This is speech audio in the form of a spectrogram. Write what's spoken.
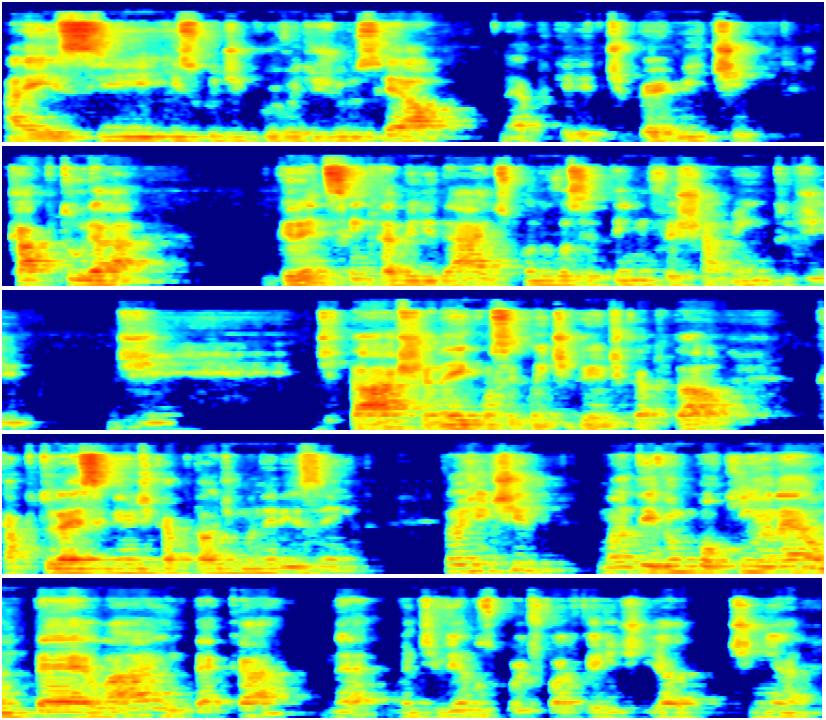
a esse risco de curva de juros real, né, porque ele te permite capturar grandes rentabilidades quando você tem um fechamento de, de, de taxa, né, e consequente ganho de capital, capturar esse ganho de capital de maneira isenta. Então a gente manteve um pouquinho, né, um pé lá e um pé cá, né, mantivemos o portfólio que a gente já tinha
